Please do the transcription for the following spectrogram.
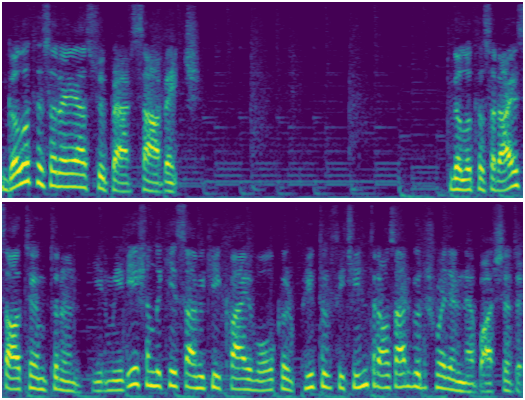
Galatasaray'a süper sağ. Galatasaray Southampton'ın 27 yaşındaki sabiki Kyle Walker Peters için transfer görüşmelerine başladı.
